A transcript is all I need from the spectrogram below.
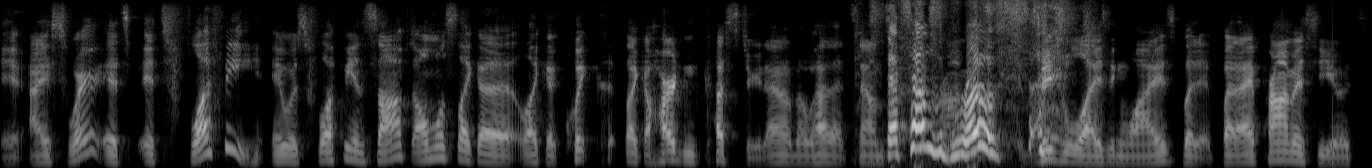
it, I swear it's it's fluffy. It was fluffy and soft, almost like a like a quick like a hardened custard. I don't know how that sounds. That sounds gross. visualizing wise, but it, but I promise you, it's.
